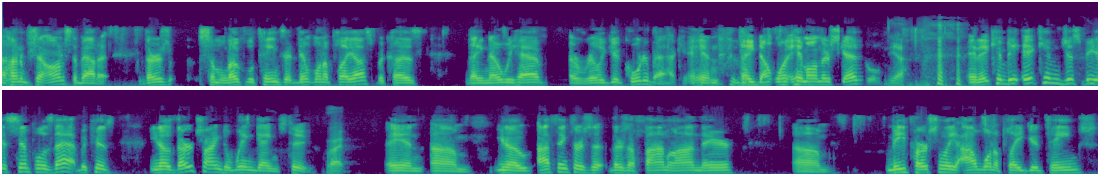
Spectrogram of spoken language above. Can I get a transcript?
100% honest about it, there's some local teams that didn't want to play us because they know we have a really good quarterback and they don't want him on their schedule. Yeah. and it can be, it can just be as simple as that because, you know, they're trying to win games too. Right. And, um, you know, I think there's a, there's a fine line there. Um, me personally, I want to play good teams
